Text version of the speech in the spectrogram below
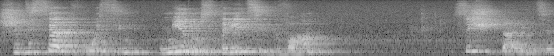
68 минус 32. Сосчитайте.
